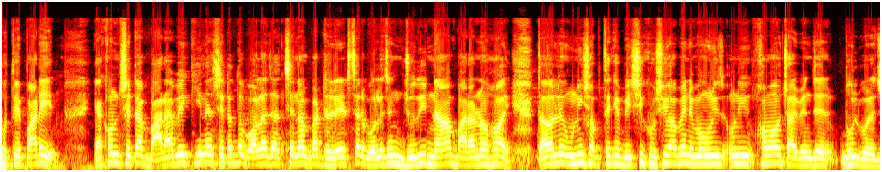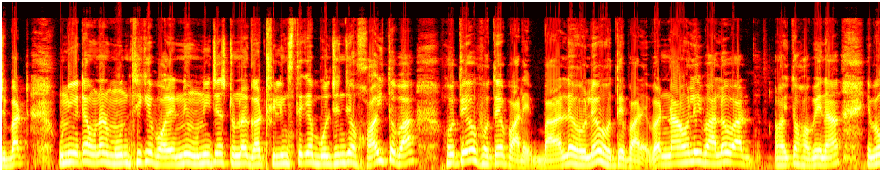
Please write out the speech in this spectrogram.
হতে পারে। এখন সেটা বাড়াবে কি না সেটা তো বলা যাচ্ছে না বাট রেড স্যার বলেছেন যদি না বাড়ানো হয়, তাহলে উনি সব থেকে বেশি খুশি হবেন এবং উনি উনি ক্ষমাও চাইবেন যে ভুল বলেছি। বাট উনি এটা ওনার মন থেকে বলেননি, উনি জাস্ট ওনার গাট ফিলিংস থেকে বলছেন যে হয়তো বা হতেও হতে পারে, বাড়ালে হলেও হতে পারে বাট না হলেই ভালো আর হয়তো হবে না এবং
